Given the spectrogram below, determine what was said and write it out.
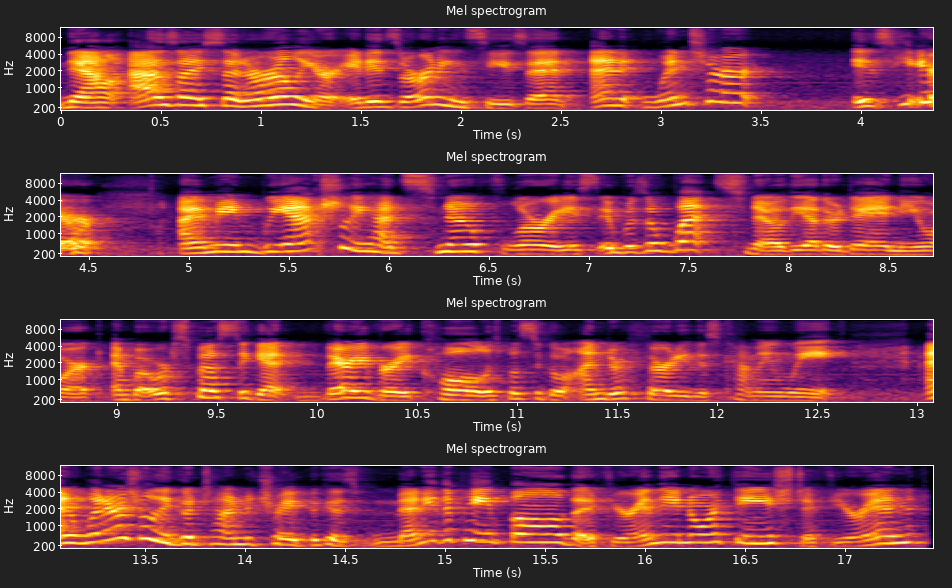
Now, as I said earlier, it is earnings season and winter is here. I mean, we actually had snow flurries. It was a wet snow the other day in New York, and but we're supposed to get very, very cold. It's supposed to go under 30 this coming week. And winter is really a good time to trade because many of the people that if you're in the Northeast, if you're in,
